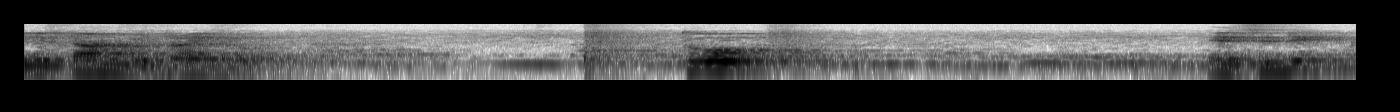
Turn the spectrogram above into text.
इलेक्ट्रॉन विड्रॉइंग ग्रुप तो एसिडिक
